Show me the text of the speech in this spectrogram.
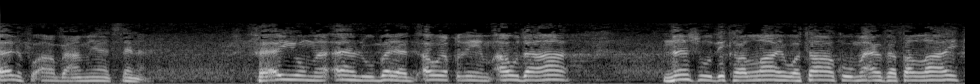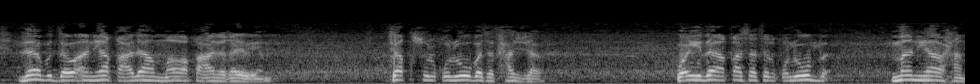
ألف وأربعمائة سنة. فأيما أهل بلد أو إقليم أو دار نسوا ذكر الله وتركوا معرفة الله لا بد وأن يقع لهم ما وقع لغيرهم. تقسو القلوب تتحجر. وإذا قست القلوب من يرحم؟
